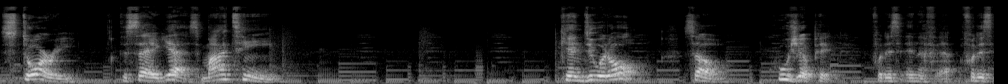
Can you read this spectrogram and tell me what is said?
story to say, yes, my team can do it all. So, who's your pick for this NFL, for this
